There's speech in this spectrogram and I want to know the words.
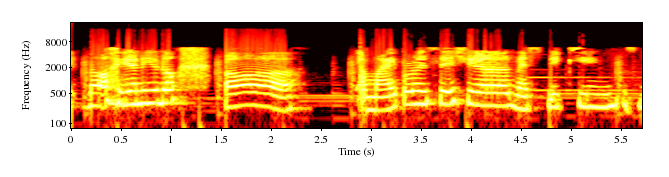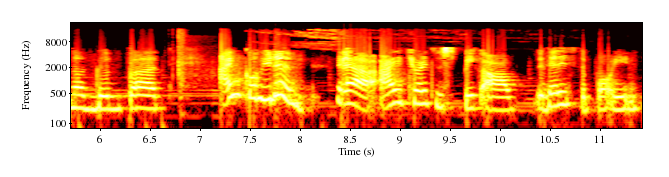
No, and you know, uh, my pronunciation, my speaking is not good, but I'm confident. Yeah, I try to speak up. That is the point.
